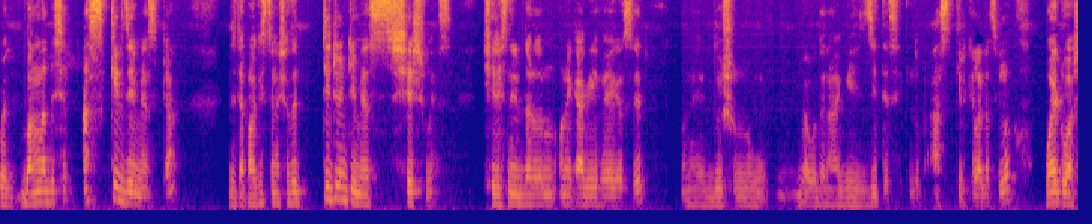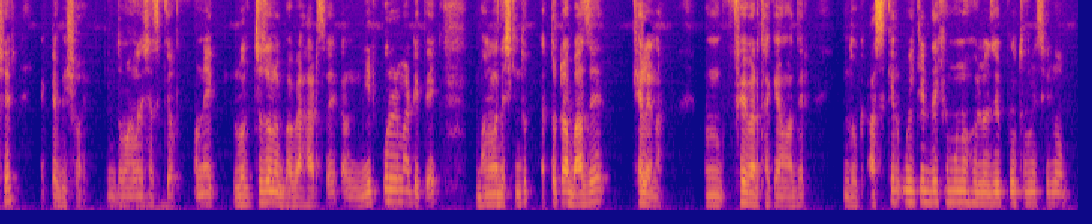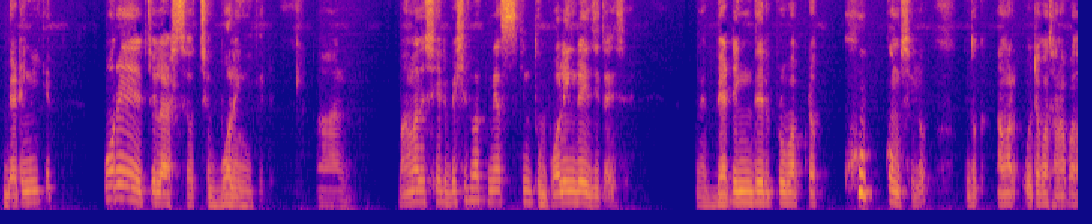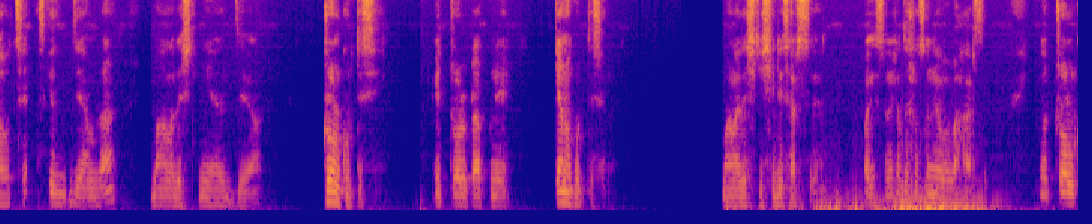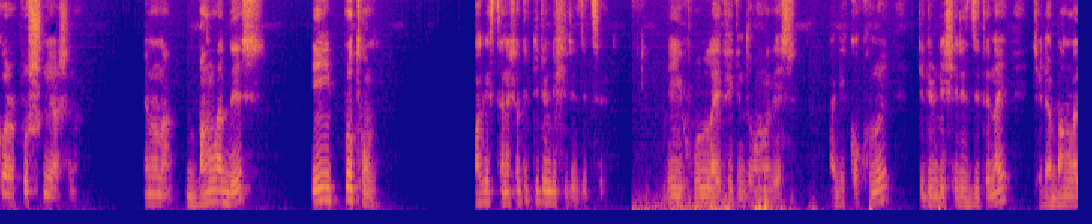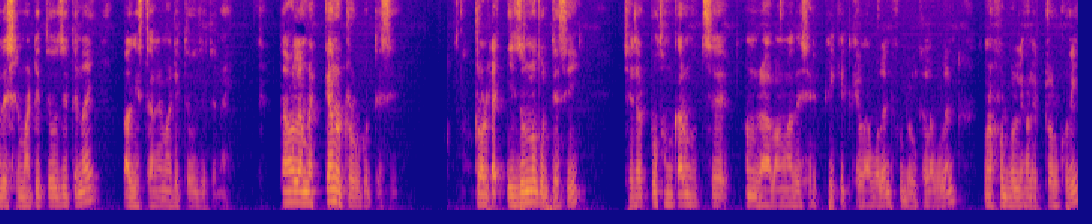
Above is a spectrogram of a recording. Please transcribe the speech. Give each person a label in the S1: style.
S1: Well বাংলাদেশের আজকের যে ম্যাচটা, যেটা পাকিস্তানের সাথে টি টোয়েন্টি ম্যাচ, শেষ ম্যাচ, সিরিজ নির্ধারণ অনেক আগেই হয়ে গেছে। মানে দুই শূন্য ব্যবধানে আগেই জিতেছে। কিন্তু আজকের খেলাটা ছিল হোয়াইট ওয়াশের একটা বিষয়। কিন্তু বাংলাদেশ আজকে অনেক লজ্জাজনকভাবে হারছে। কারণ মিরপুরের মাটিতে বাংলাদেশ কিন্তু এতটা বাজে খেলে না। ফেভার থাকে আমাদের। কিন্তু আজকের উইকেট দেখে মনে হলো যে প্রথমে ছিল ব্যাটিং উইকেট পরে চলে আসছে হচ্ছে বোলিং উইকেট আর বাংলাদেশের বেশিরভাগ ম্যাচ কিন্তু বোলিংরাই জিতাইছে। মানে ব্যাটিংদের প্রভাবটা খুব কম ছিল। কিন্তু আমার ওইটা কথা না, কথা হচ্ছে আজকে যে আমরা বাংলাদেশ নিয়ে যে ট্রল করতেছি, এই ট্রলটা আপনি কেন করতেছেন? বাংলাদেশ কি সিরিজ হারছে পাকিস্তানের সাথে শোচনীয়ভাবে হারছে? কিন্তু ট্রল করার প্রশ্নই আসে না। কেননা বাংলাদেশ এই প্রথম পাকিস্তানের সাথে টি টোয়েন্টি সিরিজ জিতছে। এই হোল লাইফে কিন্তু বাংলাদেশ আগে কখনোই টি টোয়েন্টি সিরিজ জিতে নাই, সেটা বাংলাদেশের মাটিতেও জিতে নাই, পাকিস্তানের মাটিতেও জিতে নাই। তাহলে আমরা কেন ট্রল করতেছি? ট্রলটা এই জন্য করতেছি, সেটার প্রথম কারণ হচ্ছে আমরা বাংলাদেশের ক্রিকেট খেলা বলেন ফুটবল খেলা বলেন, আমরা ফুটবল নিয়ে অনেক ট্রল করি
